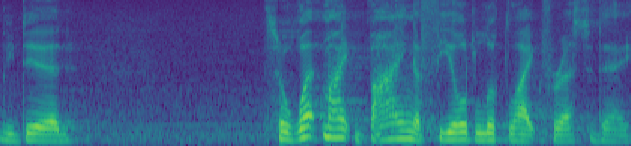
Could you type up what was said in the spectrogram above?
did. So, what might buying a field look like for us today?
